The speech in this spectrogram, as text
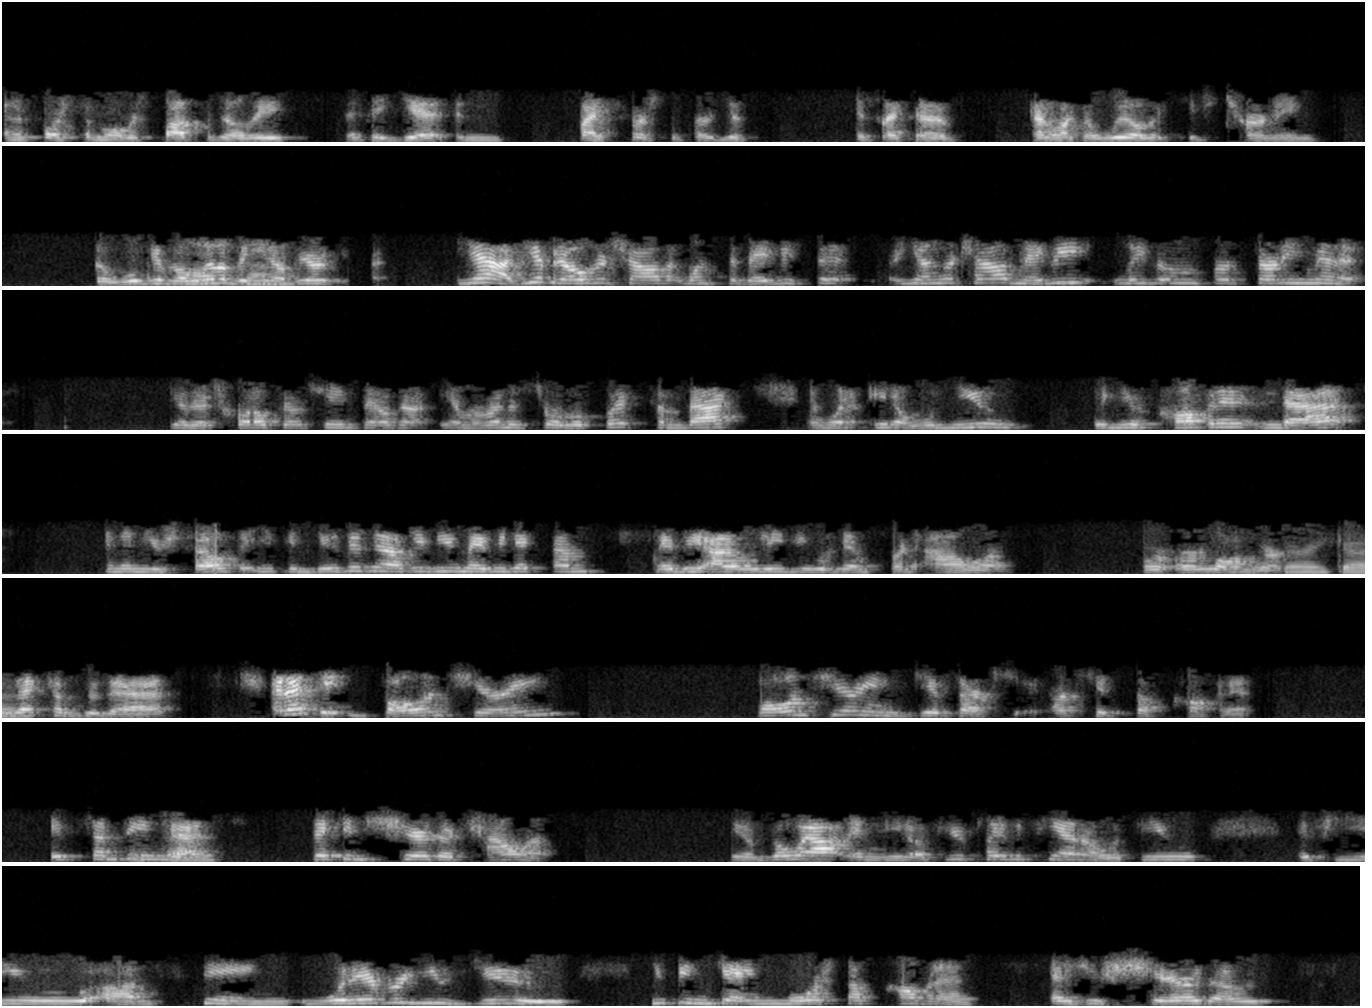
And of course, the more responsibility that they get and vice versa. So just, it's like a, kind of like a wheel that keeps turning. So we'll give a little bit, you know, if you're, yeah, if you have an older child that wants to babysit a younger child, maybe leave them for 30 minutes. You know, they're 12, 13, they'll got, you know, run the store real quick, come back. And when, you know, when you when you're confident in that and in yourself that you can do this, and I'll give you maybe next time, maybe I will leave you with them for an hour or, or longer. Very good. So that comes with that. And I think volunteering, volunteering gives our our kids self confidence. It's something it that they can share their talents. You know, go out and you know if you play the piano, if you if you um, sing, whatever you do, you can gain more self confidence as you share those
